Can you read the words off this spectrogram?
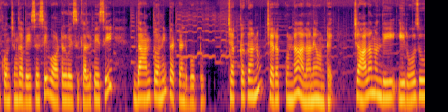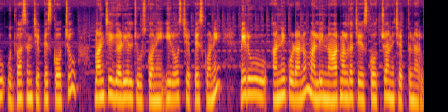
కొంచెంగా వేసేసి వాటర్ వేసి కలిపేసి దాంతోని పెట్టండి బొట్టు. చక్కగాను చెరగకుండా అలానే ఉంటాయి. చాలామంది ఈరోజు ఉద్వాసం చెప్పేసుకోవచ్చు మంచి గడియలు చూసుకొని ఈరోజు చెప్పేసుకొని మీరు అన్నీ కూడాను మళ్ళీ నార్మల్గా చేసుకోవచ్చు అని చెప్తున్నారు.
